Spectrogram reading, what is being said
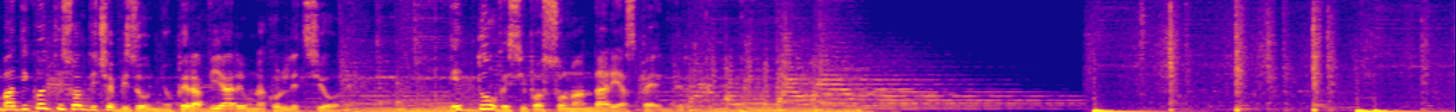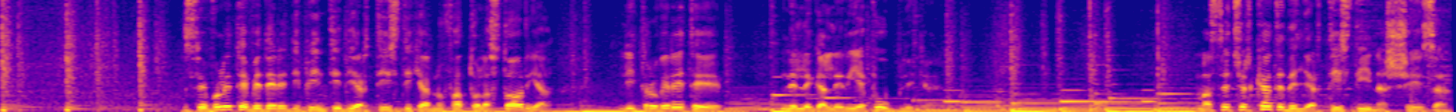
Ma di quanti soldi c'è bisogno per avviare una collezione? E dove si possono andare a spendere? Se volete vedere dipinti di artisti che hanno fatto la storia, li troverete nelle gallerie pubbliche. Ma se cercate degli artisti in ascesa,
